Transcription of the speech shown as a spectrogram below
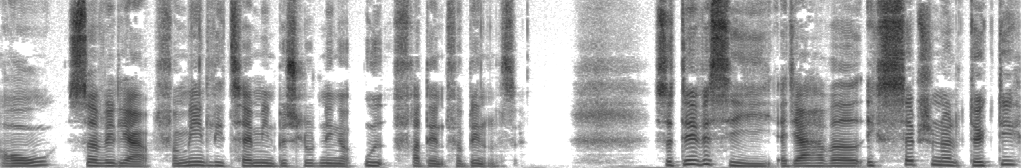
Og så vil jeg formentlig tage mine beslutninger ud fra den forbindelse. Så det vil sige, at jeg har været exceptionelt dygtig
